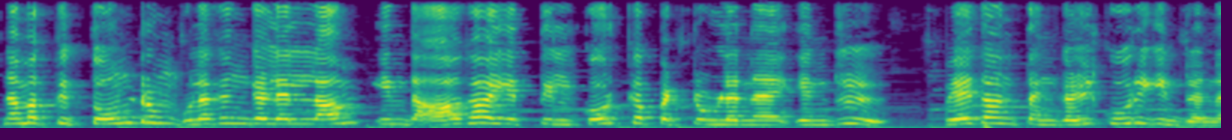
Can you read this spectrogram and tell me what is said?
நமக்கு தோன்றும் உலகங்களெல்லாம் இந்த ஆகாயத்தில் கோர்க்கப்பட்டுள்ளன என்று வேதாந்தங்கள் கூறுகின்றன.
